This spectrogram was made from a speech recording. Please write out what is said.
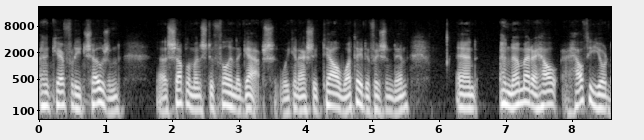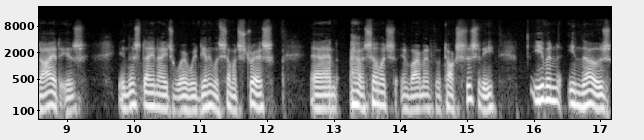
carefully chosen uh, supplements to fill in the gaps. We can actually tell what they're deficient in, and, and no matter how healthy your diet is, in this day and age where we're dealing with so much stress and so much environmental toxicity, even in those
